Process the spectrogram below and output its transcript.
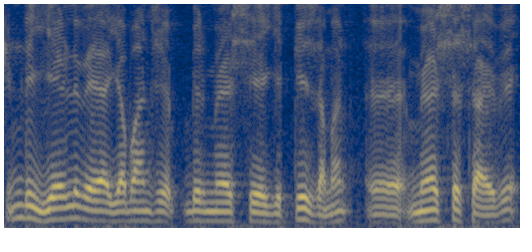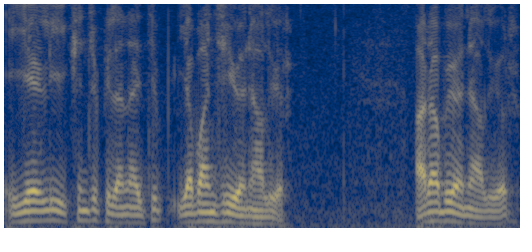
Şimdi yerli veya yabancı bir müesseseye gittiği zaman e, müessese sahibi yerli ikinci plana itip yabancıyı öne alıyor. Arabı öne alıyor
